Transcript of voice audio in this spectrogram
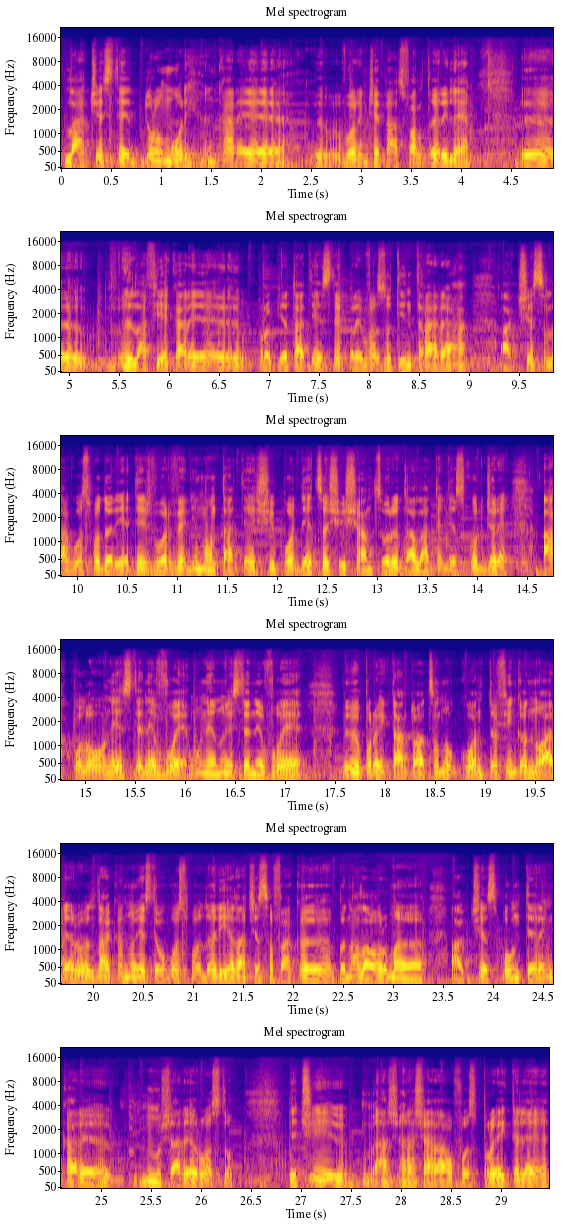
la aceste drumuri în care vor începe asfaltările, la fiecare proprietate este prevăzut intrarea, acces la gospodărie. Deci vor veni montate și podeță și șanțuri dalate de scurgere acolo unde este nevoie. Unde nu este nevoie, proiectantul a ținut cont, fiindcă nu are rost dacă nu este o gospodărie, la ce să facă până la urmă acces pe un teren care nu și are rostul. Deci așa, așa au fost proiectele,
